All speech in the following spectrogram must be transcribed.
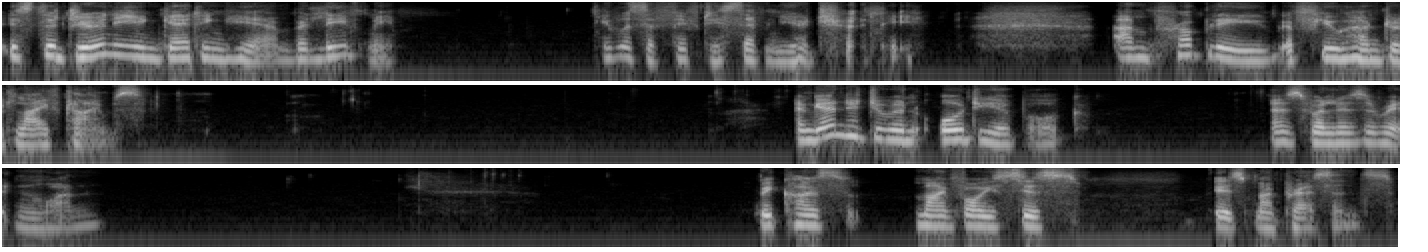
It's the journey in getting here, and believe me, it was a 57 year journey and probably a few hundred lifetimes. I'm going to do an audiobook as well as a written one because my voice is is my presence.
